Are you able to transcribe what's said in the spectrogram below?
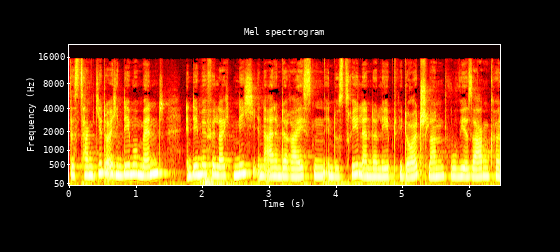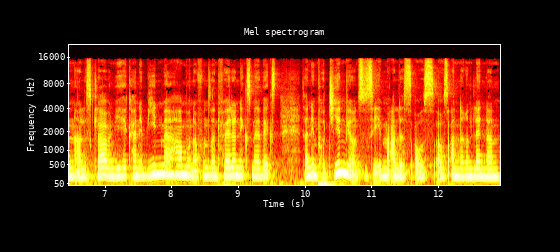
Das tangiert euch in dem Moment, in dem ihr vielleicht nicht in einem der reichsten Industrieländer lebt wie Deutschland, wo wir sagen können, alles klar, wenn wir hier keine Bienen mehr haben und auf unseren Feldern nichts mehr wächst, dann importieren wir uns das eben alles aus, aus anderen Ländern.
